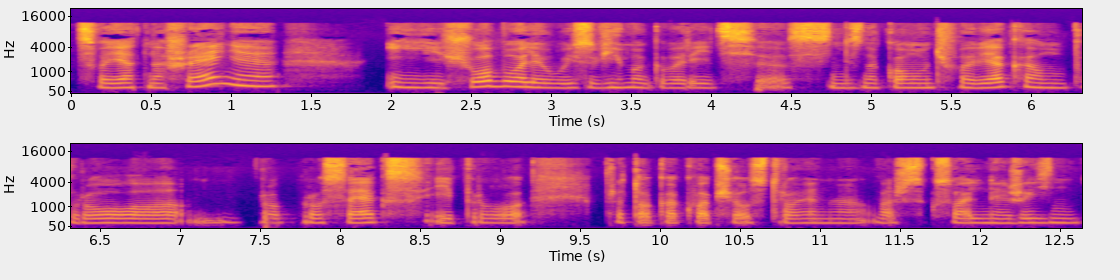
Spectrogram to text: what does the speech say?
свои отношения. И еще более уязвимо говорить э, с незнакомым человеком про, про, про секс и про, про то, как вообще устроена ваша сексуальная жизнь.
